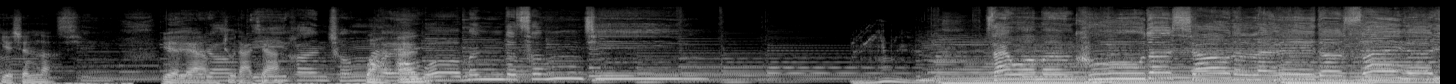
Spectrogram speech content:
夜深了。月亮祝大家晚安。我们的曾经，在我们哭的、笑的、累的岁月里，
